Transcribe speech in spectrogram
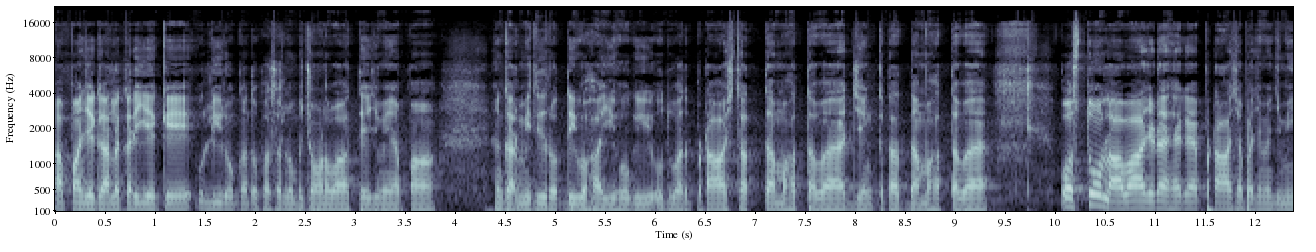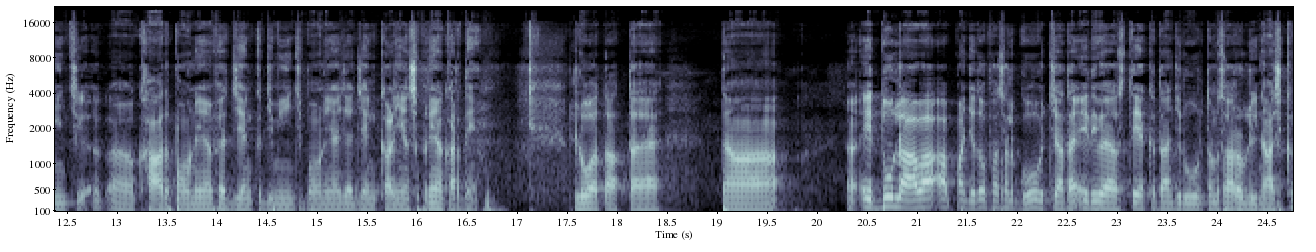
ਆਪਾਂ ਜੇ ਗੱਲ ਕਰੀਏ ਕਿ ਉੱਲੀ ਰੋਗਾਂ ਤੋਂ ਫਸਲ ਨੂੰ ਬਚਾਉਣ ਵਾਸਤੇ ਜਿਵੇਂ ਆਪਾਂ ਗਰਮੀ ਦੀ ਰੁੱਤ ਦੀ ਵਹਾਈ ਹੋ ਗਈ ਉਸ ਤੋਂ ਬਾਅਦ ਪੋਟਾਸ਼ ਤੱਤ ਦਾ ਮਹੱਤਵ ਹੈ, ਜ਼ਿੰਕ ਤੱਤ ਦਾ ਮਹੱਤਵ ਹੈ ਉਸ ਤੋਂ ਇਲਾਵਾ ਜਿਹੜਾ ਹੈਗਾ ਪੋਟਾਸ਼ ਆਪਾਂ ਜਿਵੇਂ ਜ਼ਮੀਨ 'ਚ ਖਾਦ ਪਾਉਂਦੇ ਹਾਂ, ਫਿਰ ਜ਼ਿੰਕ ਜ਼ਮੀਨ 'ਚ ਪਾਉਂਦੇ ਹਾਂ ਜਾਂ ਜ਼ਿੰਕ ਵਾਲੀਆਂ ਸਪਰੇਆਂ ਕਰਦੇ ਹਾਂ। ਲੋਹਾ ਤੱਤ ਹੈ, ਤਾਂ ਇਹ ਤੋਂ ਇਲਾਵਾ ਆਪਾਂ ਜਦੋਂ ਫਸਲ ਗੋਹ ਵਿੱਚ ਆ ਤਾਂ ਇਹਦੇ ਵਾਸਤੇ ਇੱਕ ਤਾਂ ਜ਼ਰੂਰਤ ਅਨੁਸਾਰ ਉਲੀਨਾਸ਼ਕ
